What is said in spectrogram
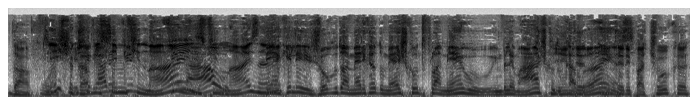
Dá. Sim, Eles chegava em chegaram semifinais, final. finais, né? Tem aquele jogo do América do México contra o Flamengo, emblemático do Inter, Cabanhas. Inter e Pachuca.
